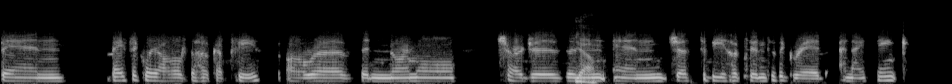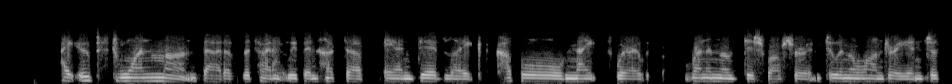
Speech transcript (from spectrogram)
been basically all of the hookup fees, all of the normal charges, and Yeah. and just to be hooked into the grid. And I think I oopsed one month out of the time that we've been hooked up, and did like a couple nights where I was running the dishwasher and doing the laundry and just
